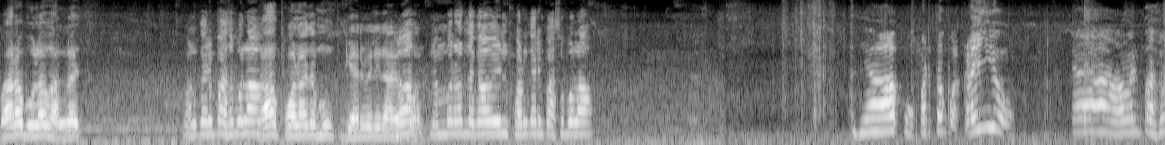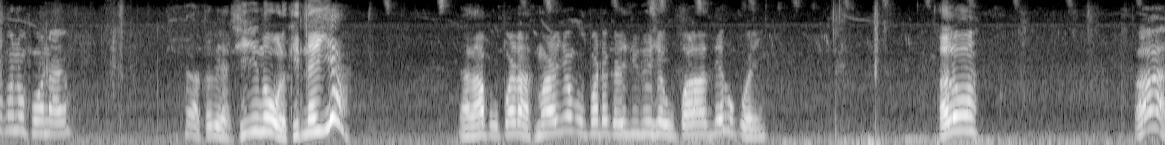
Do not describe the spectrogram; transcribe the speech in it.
મારો બોલાવો હાલ જ. ફોન કરી પાછો બોલાવો. લાવ ફોન હોય તો હું ઘેર મેલીને આવ્યો ફોન. નંબર જ લગાવો એને ફોન કરી પાછો બોલાવો. અલ્યા, પોપટ તો પકડાઈ ગયો. આ પાછો કોનો ફોન આવ્યો? આ તો વેરસીનો ઓળખી જ નહીં ગયા. અને આ પોપટ હાથમાં આવી ગયો પોપટે કહી દીધું છે ઉપાડા દે હું કોઈ. હલો? હા?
